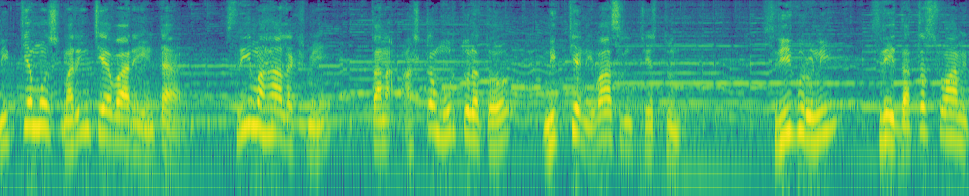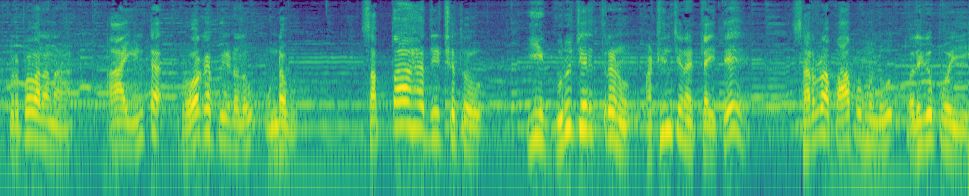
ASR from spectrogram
నిత్యము స్మరించే వారి ఇంట శ్రీ మహాలక్ష్మి తన అష్టమూర్తులతో నిత్య నివాసం చేస్తుంది. శ్రీగురుని శ్రీ దత్తస్వామి కృప వలన ఆ ఇంట రోగపీడలు ఉండవు. సప్తాహ దీక్షతో ఈ గురు చరిత్రను పఠించినట్లయితే సర్వ పాపములు తొలగిపోయి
